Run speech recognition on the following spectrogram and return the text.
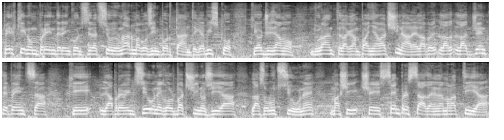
perché non prendere in considerazione un'arma così importante? Capisco che oggi siamo durante la campagna vaccinale, la, la, la gente pensa che la prevenzione col vaccino sia la soluzione, ma c'è sempre stata nella malattia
